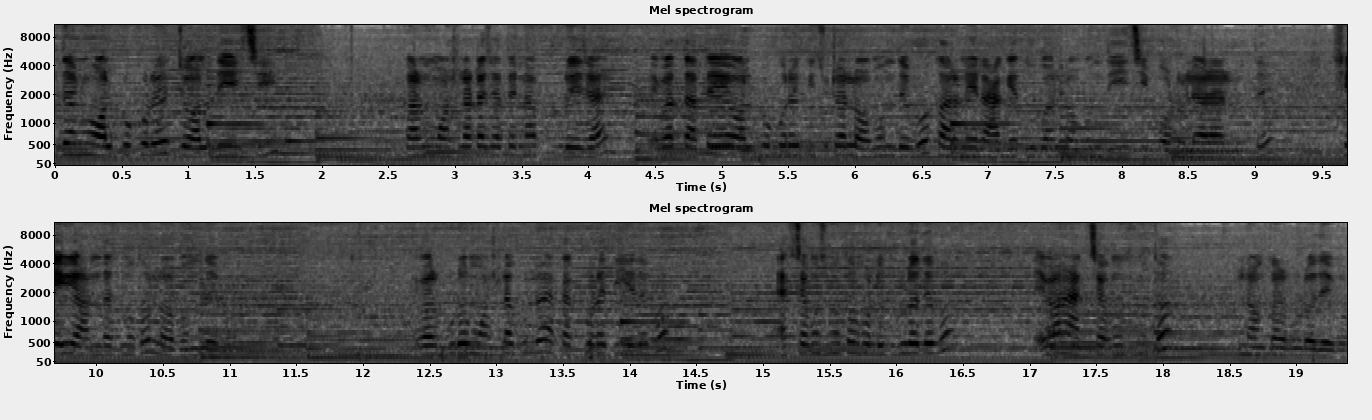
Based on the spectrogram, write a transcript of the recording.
মধ্যে আমি অল্প করে জল দিয়েছি, কারণ মশলাটা যাতে না পুড়ে যায়। এবার তাতে অল্প করে কিছুটা লবণ দেব, কারণ এর আগে দুবার লবণ দিয়েছি পটলে আর আলুতে, সেই আন্দাজ মতো লবণ দেব। এবার গুঁড়ো মশলাগুলো এক এক করে দিয়ে দেবো, এক চামচ মতো হলুদ গুঁড়ো দেবো, এবং এক চামচ মতো লঙ্কার গুঁড়ো দেবো।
